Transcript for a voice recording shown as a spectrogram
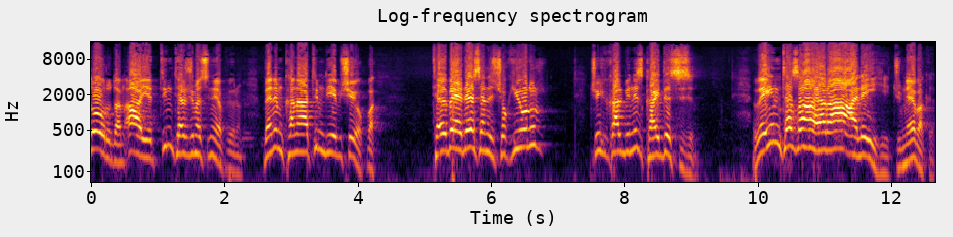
Doğrudan ayetin tercümesini yapıyorum. Benim kanaatim diye bir şey yok. Bak. Tevbe ederseniz çok iyi olur. Çünkü kalbiniz kaydı sizin. Ve in tezahara aleyhi cümleye bakın.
